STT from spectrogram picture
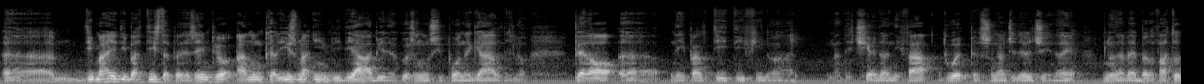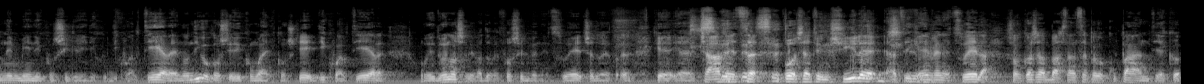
Eh, di Maio e Di Battista, per esempio, hanno un carisma invidiabile, questo non si può negarglielo, però eh, nei partiti fino a una decina d'anni fa due personaggi del genere non avrebbero fatto nemmeno i consiglieri di, di quartiere, non dico consiglieri comunali, consiglieri di quartiere, uno dei due non sapeva dove fosse il Venezuela, cioè dove, eh, che eh, Chavez sì, fosse stato in Cile anziché in Venezuela, sono cose abbastanza preoccupanti, ecco.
